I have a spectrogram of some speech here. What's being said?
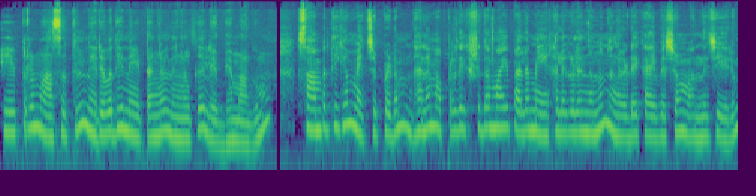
ഏപ്രിൽ മാസത്തിൽ നിരവധി നേട്ടങ്ങൾ നിങ്ങൾക്ക് ലഭ്യമാകും. സാമ്പത്തികം മെച്ചപ്പെടും. ധനം അപ്രതീക്ഷിതമായി പല മേഖലകളിൽ നിന്നും നിങ്ങളുടെ കൈവശം വന്നു ചേരും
